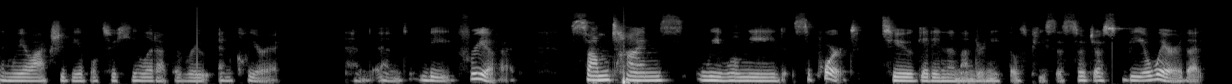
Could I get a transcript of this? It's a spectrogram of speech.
then we'll actually be able to heal it at the root and clear it and and be free of it sometimes we will need support to get in and underneath those pieces. So just be aware that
